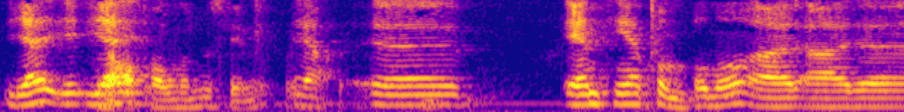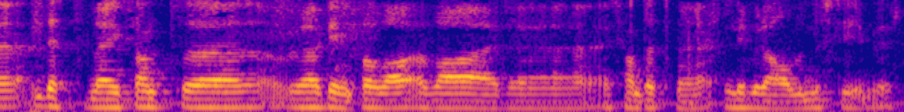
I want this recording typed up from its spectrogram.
Jeg, jeg, frafalne muslimer ja, eh, en ting jeg kommer på nå, er, er eh, dette med ikke sant, Vi har vært inne på hva, hva er sant, dette med liberale muslimer.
